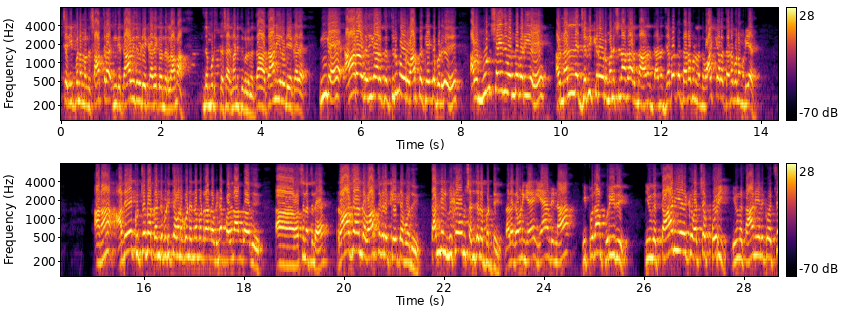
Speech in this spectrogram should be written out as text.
சரி இப்ப நம்ம அந்த சாத்ரா இங்க தாவீதுடைய கதைக்கு வந்துடலாமா? இந்த முடிச்சு சாரி மன்னித்துக் கொள்ளுங்க. தா தானியலுடைய கதை. இங்க ஆறாவது அதிகாரத்தில் திரும்ப ஒரு வார்த்தை கேட்கப்படுது. அவன் முன் செய்து வந்தபடியே அவன் நல்ல ஜெபிக்கிற ஒரு மனுஷனாக தான் இருந்தான். அந்த ஜெபத்தை தடை பண்ணல. அந்த வாக்கியால தடை பண்ண முடியாது. ஆனா அதே குற்றமா கண்டுபிடித்து அவனை கொண்டு என்ன பண்றாங்க அப்படின்னா பதினான்காவது வசனத்துல ராஜா அந்த வார்த்தைகளை கேட்டபோது தன்னில் மிகவும் சஞ்சலப்பட்டு நல்லா கவனிங்க ஏன் அப்படின்னா இப்பதான் புரியுது. இவங்க தானியலுக்கு வச்ச பொறி இவங்க தானியலுக்கு வச்ச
